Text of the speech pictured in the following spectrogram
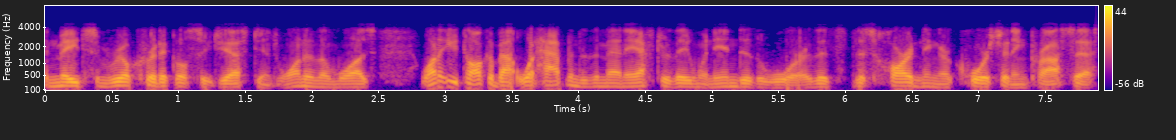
and made some real critical suggestions. One of them was, why don't you talk about what happened to the men after they went into the war, this, this hardening or coarsening process?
